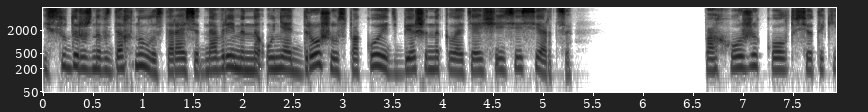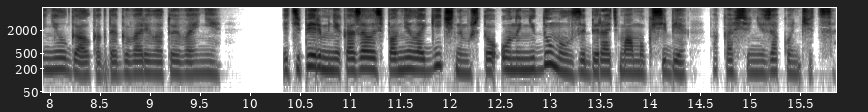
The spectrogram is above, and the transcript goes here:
и судорожно вздохнула, стараясь одновременно унять дрожь и успокоить бешено колотящееся сердце. Похоже, Колт все таки не лгал, когда говорил о той войне. И теперь мне казалось вполне логичным, что он и не думал забирать маму к себе, пока все не закончится.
